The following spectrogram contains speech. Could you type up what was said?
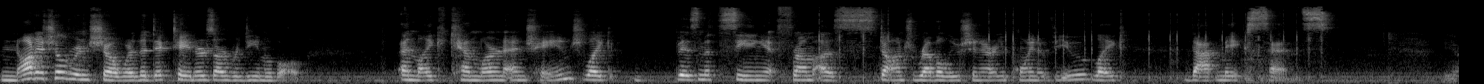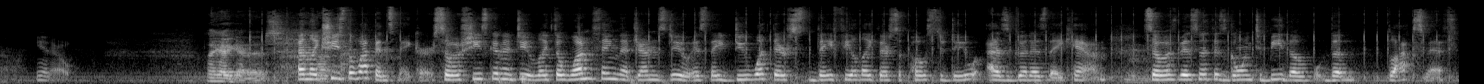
not a children's show where the dictators are redeemable and like can learn and change, like bismuth seeing it from a staunch revolutionary point of view like that makes sense Yeah. you know Like I get it. and like Uh, she's the weapons maker so if she's gonna do like the one thing that gems do is they do what they're they feel like they're supposed to do as good as they can Mm-hmm. so if bismuth is going to be the the blacksmith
